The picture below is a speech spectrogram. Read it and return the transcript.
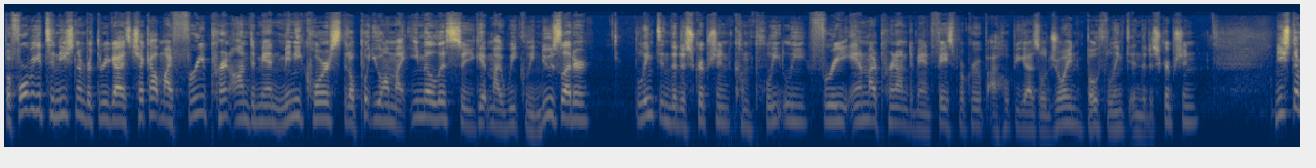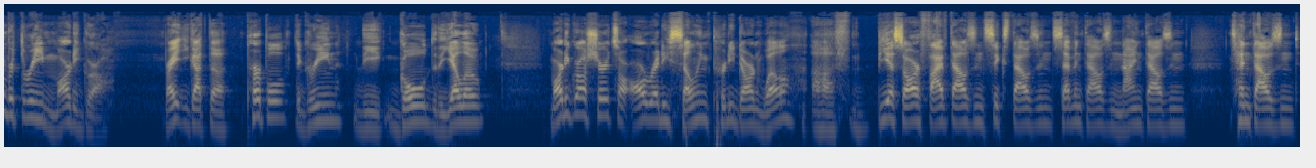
Before we get to niche number three, guys, check out my free print on demand mini course that'll put you on my email list so you get my weekly newsletter. Linked in the description, completely free, and my print on demand Facebook group. I hope you guys will join, both linked in the description. Niche number three Mardi Gras right? You got the purple, the green, the gold, the yellow. Mardi Gras shirts are already selling pretty darn well. Uh, BSR 5,000, 6,000, 7,000, 9,000, 10,000.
